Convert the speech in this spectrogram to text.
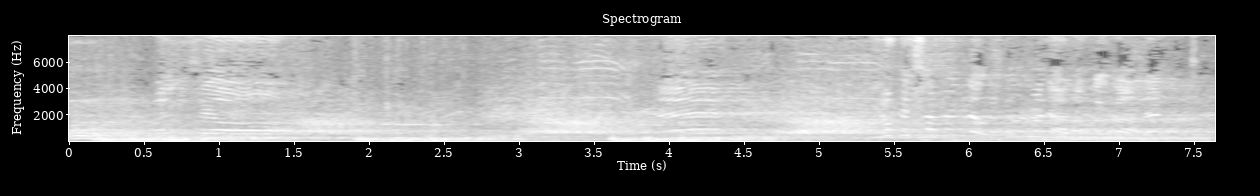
빨리 오세요. 네. 네.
